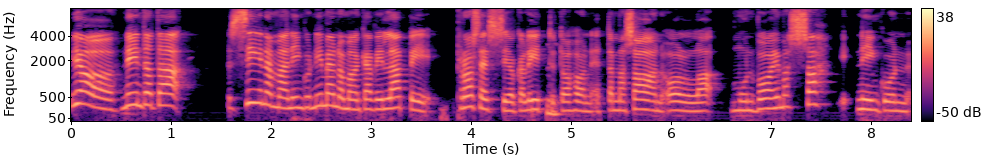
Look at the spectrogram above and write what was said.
Joo, niin tota, siinä mä niin kuin nimenomaan kävin läpi prosessi, joka liittyy tuohon, että mä saan olla mun voimassa, niin kuin,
